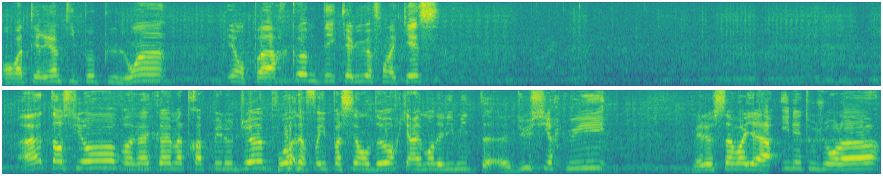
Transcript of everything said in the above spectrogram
On va atterrir un petit peu plus loin. Et on part comme des calus à fond la caisse. Attention, faudrait quand même attraper le jump. on a failli passer en dehors carrément des limites euh, du circuit. Mais le Savoyard, il est toujours là.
